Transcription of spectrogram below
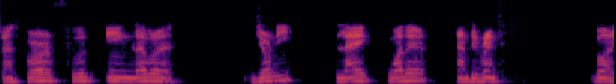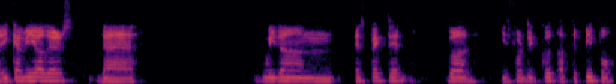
transport, food in labor journey, light, water, and the rent. But it can be others that we don't expect it, but it's for the good of the people.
